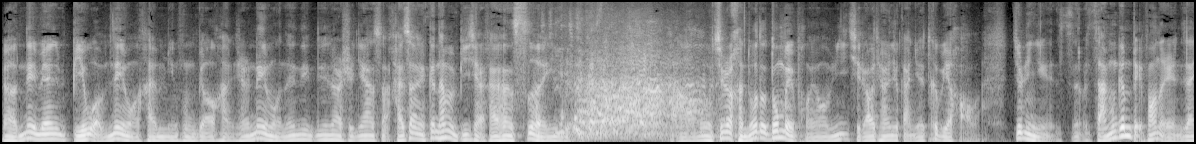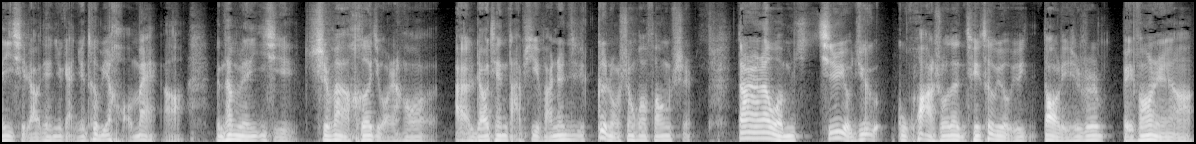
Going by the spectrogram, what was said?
呃，那边比我们内蒙还民风彪悍，其实内蒙的那那段时间算还算跟他们比起来还算斯文一点。啊。我其实很多的东北朋友，我们一起聊天就感觉特别好，就是你咱们跟北方的人在一起聊天就感觉特别豪迈啊，跟他们一起吃饭喝酒，然后啊聊天打屁，反正就各种生活方式。当然了，我们其实有句古话说的其实特别有道理，就是北方人啊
